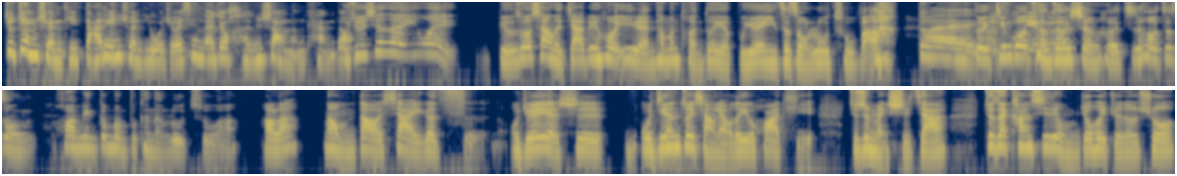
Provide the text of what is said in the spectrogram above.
就这种选题打脸选题，我觉得现在就很少能看到。我觉得现在因为比如说上的嘉宾或艺人，他们团队也不愿意这种露出吧。对对，经过层层审核之后，这种画面根本不可能露出啊。好了，那我们到下一个词，我觉得也是我今天最想聊的一个话题，就是美食家。就在康熙里，我们就会觉得说，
